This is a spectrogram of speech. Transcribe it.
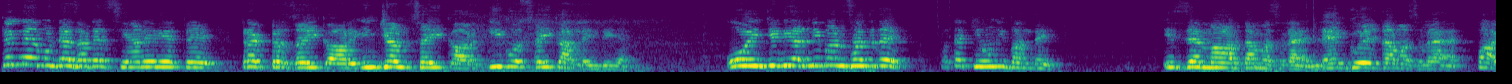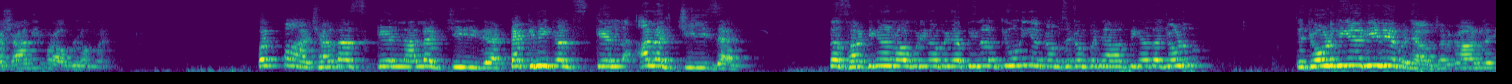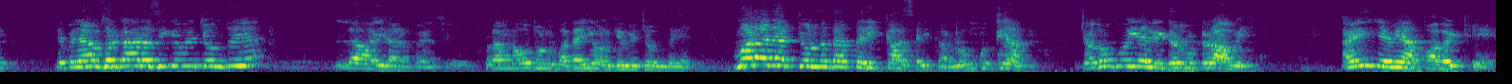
ਕਿੰਨੇ ਮੁੰਡੇ ਸਾਡੇ ਸਿਆਣੇ ਨੇ ਇੱਥੇ? ਟਰੈਕਟਰ ਸਹੀ ਕਰ ਇੰਜਨ ਸਹੀ ਕਰ, ਕੀ ਕੋ ਸਹੀ ਕਰ ਲੈਂਦੇ ਆ। ਉਹ ਇੰਜੀਨੀਅਰ ਨਹੀਂ ਬਣ ਸਕਦੇ। ਪਤਾ ਕਿਉਂ ਨਹੀਂ ਬਣਦੇ? ਇਜ਼ਮਾਰ ਦਾ ਮਸਲਾ ਹੈ ਲੈਂਗੁਏਜ ਦਾ ਮਸਲਾ ਹੈ, ਭਾਸ਼ਾ ਦੀ ਪ੍ਰੋਬਲਮ ਹੈ। ਪਰ ਭਾਸ਼ਾ ਦਾ ਸਕਿੱਲ ਅਲੱਗ ਚੀਜ਼ ਹੈ ਟੈਕਨੀਕਲ ਸਕਿੱਲ ਅਲੱਗ ਚੀਜ਼ ਹੈ। ਤਾਂ ਸਾਡੀਆਂ ਨੌਕਰੀਆਂ ਪੰਜਾਬੀ ਨਾਲ ਕਿਉਂ ਨਹੀਂ ਆ? ਕਮ ਸੇ ਕਮ ਪੰਜਾਬ ਦੀਆਂ ਤਾਂ ਜੋੜਨ ਤੇ ਜੋੜਦੀਆਂ ਕੀ ਨੇ ਪੰਜਾਬ ਸਰਕਾਰ ਨੇ ਤੇ ਪੰਜਾਬ ਸਰਕਾਰ ਅਸੀਂ ਕਿਵੇਂ ਚੁਣਦੇ ਆ? ਲਾ ਯਾਰ ਪੈਸੇ। ਫਲਾਣਾ, ਉਹ ਤੁਹਾਨੂੰ ਪਤਾ ਹੀ ਹੁਣ ਕਿਵੇਂ ਚੁਣਦੇ ਆ। ਮਾੜਾ ਜਿਹਾ ਚੁਣਨ ਦਾ ਤਰੀਕਾ ਸਹੀ ਕਰ ਲਓ ਮੁੱਦਿਆਂ ਤੇ। ਜਦੋਂ ਕੋਈ ਇਹ ਲੀਡਰ ਲੂਡਰ ਆਵੇ, ਐਂ ਜਿਵੇਂ ਆਪਾਂ ਬੈਠੇ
